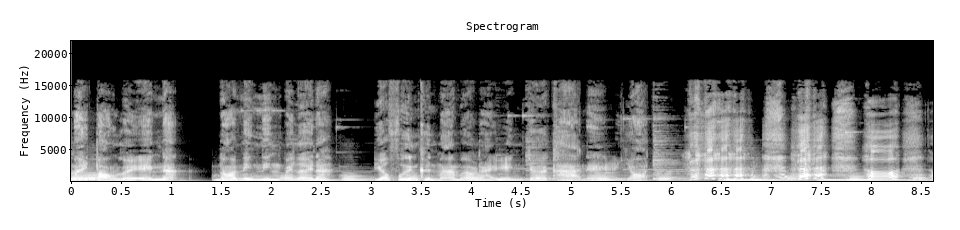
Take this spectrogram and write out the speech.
ไม่ต้องเลยเองนะ่ะ นอนนิ่งๆไปเลยนะ เดี๋ยวฟื้นขึ้นมาเมื่อไหรเองเจอข้าแน่ไอ้ยอดโถโถ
